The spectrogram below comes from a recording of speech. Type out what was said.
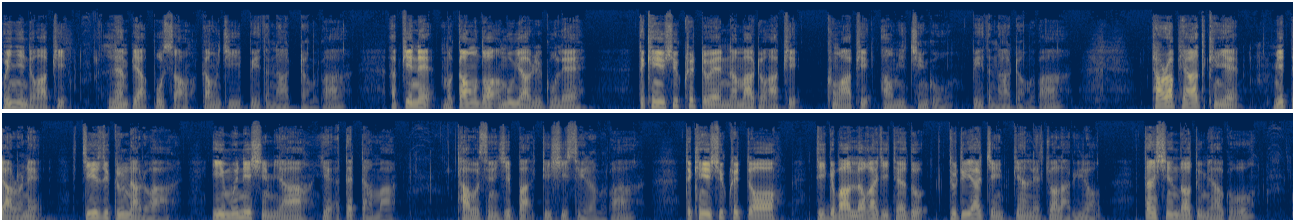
ဝိညာဉ်တော်အဖြစ်လမ်းပြပို့ဆောင်ကောင်းကြီးပေးသနာတော်မူပါအပြစ်နဲ့မကောင်းသော အမှုရာတွေကိုလည်းသခင်ယေရှုခရစ်တော်ရဲ့နာမတော်အဖြစ်ခွန်အားဖြင့်အောင်မြင်ခြင်းကို ပေးသနာတော်မူပါထာဝရဘုရားသခင်ရဲ့မေတ္တာတော်နဲ့ကျေးဇူးကရုဏာတော်ဟာဤမွေးနေ့ရှင်များရဲ့အသက်တာမှာထာဝစဉ်ရစ်ပတည်ရှိစေတော်မူပါသခင်ယေရှုခရစ်တော် ဒီကမ္ဘာလောကကြီးထဲသို့ဒုတိယကြိမ်ပြန်လည်ကြွလာပြီးတော့တန်ရှင်သောသူများကို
